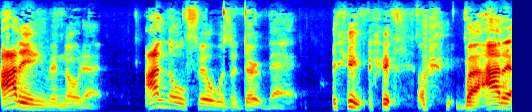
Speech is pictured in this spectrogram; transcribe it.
I didn't even know that. I know Phil was a dirtbag, but I,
